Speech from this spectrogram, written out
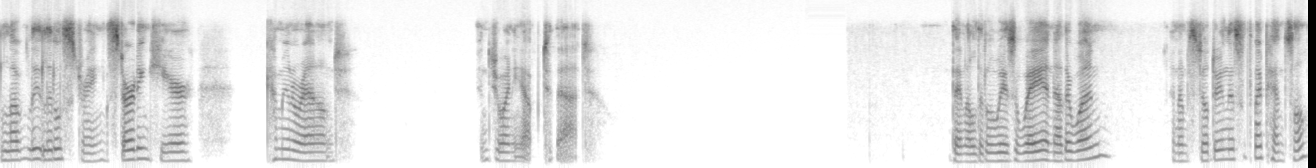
lovely little string, starting here, coming around and joining up to that. Then a little ways away, another one. And I'm still doing this with my pencil.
